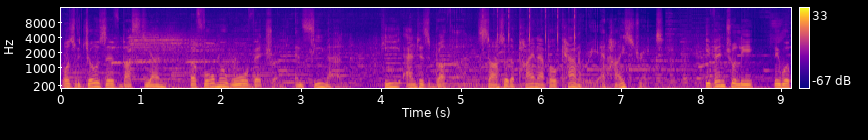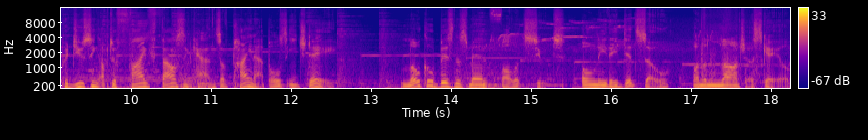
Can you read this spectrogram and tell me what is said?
was Joseph Bastiani, a former war veteran and seaman. He and his brother started a pineapple cannery at High Street. Eventually, they were producing up to 5,000 cans of pineapples each day. Local businessmen followed suit, only they did so on a larger scale.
